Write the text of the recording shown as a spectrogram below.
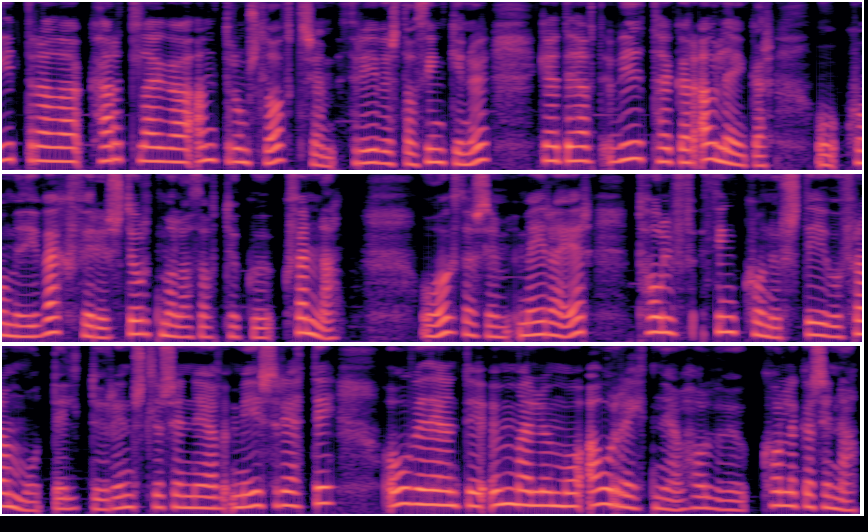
eitraða karlæga andrumsloft sem þrifist á þinginu geti haft viðtækar afleðingar og komið í vekk fyrir stjórnmála þáttöku kvenna og það sem meira er, tólf þinkonur stígu fram og deildu reynslu sinni af misrétti, óviðegandi ummælum og áreitni af hálfu kollega sinna.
